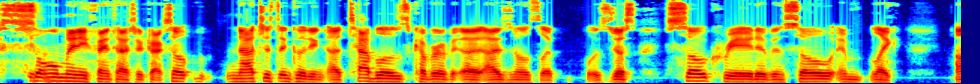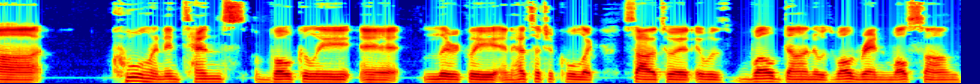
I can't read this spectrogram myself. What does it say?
so many fantastic tracks. So not just including uh, Tablo's cover of uh, Eyes Nose Lip was just so creative and so like uh cool and intense vocally and lyrically and had such a cool like style to it. It was well done. It was well written, well sung.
